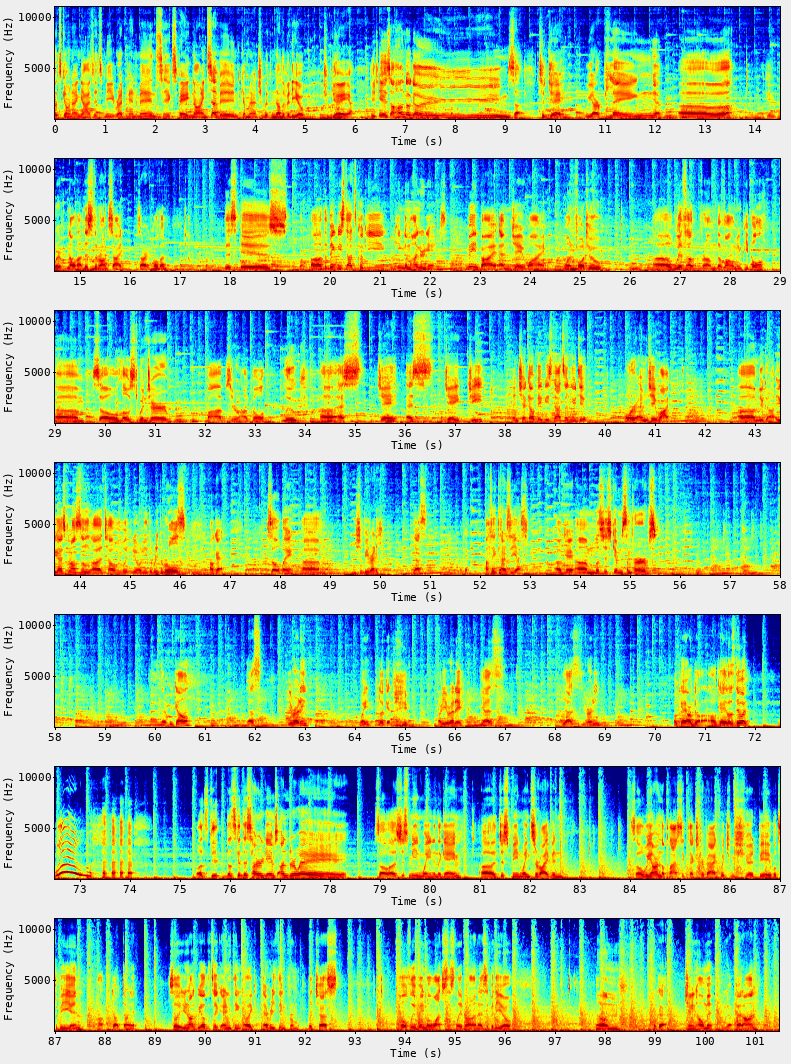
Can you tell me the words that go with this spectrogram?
What's going on guys? It's me, Red Panda Man 6897 coming at you with another video. Today, it is a Hunger Games! Today, we are playing, uh, okay, we're, no, uh, this is the wrong side. Sorry, hold on. This is, uh, the Big Beast Dots Cookie Kingdom Hunger Games, made by MJY142. Uh, with help from the following people. Um, so, Lost Winter, Bob's your uncle, Luke, uh, SJ, SJG, and check out Big B Stats on YouTube or MJY. Um, you can, you guys can also uh, tell you don't need to read the rules. Okay. So wait, uh, you should be ready. Yes. Okay. I'll take that as a yes. Okay. Um, let's just give him some pervs. There we go. Yes? You ready? Wait, look at me. Are you ready? Yes? Yes? You ready? Okay, I'll go. Okay, let's do it. Woo! let's do. Let's get this Hunger Games underway. So uh, it's just me and Wayne in the game. Uh, just me and Wayne surviving. So we are in the plastic texture pack, which we should be able to be in. Oh, God darn it. So you're not gonna be able to take anything, like everything from the chest. Hopefully Wayne will watch this later on as a video. Um, okay. Chain helmet, we got that on.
